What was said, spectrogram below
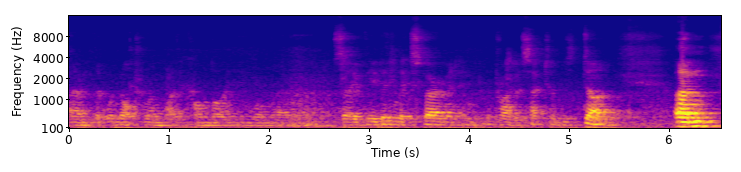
um, that were not run by the combine in one way. So the little experiment in the private sector was done. Um,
